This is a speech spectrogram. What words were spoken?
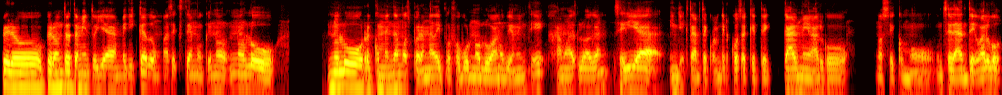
pero pero un tratamiento ya medicado más extremo que no no lo no lo recomendamos para nada y por favor no lo hagan, obviamente, jamás lo hagan. Sería inyectarte cualquier cosa que te calme algo, no sé, como un sedante o algo.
